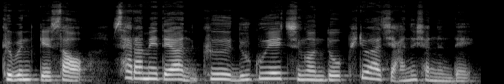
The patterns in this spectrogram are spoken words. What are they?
그분께서 사람에 대한 그 누구의 증언도 필요하지 않으셨는데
